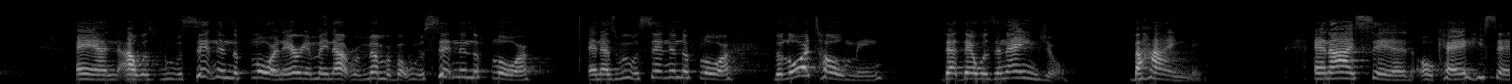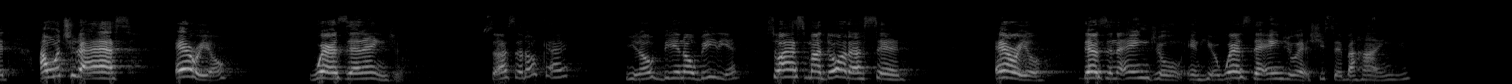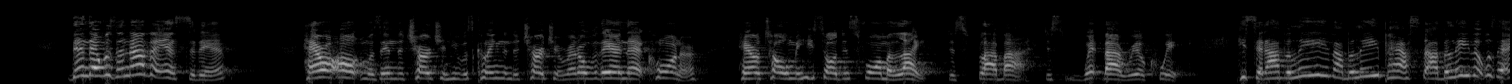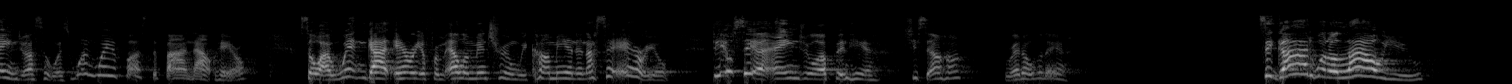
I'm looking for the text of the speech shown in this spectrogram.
and I was, we were sitting in the floor, and Ariel may not remember, but we were sitting in the floor, and as we were sitting in the floor, the Lord told me that there was an angel behind me. And I said, okay. He said, I want you to ask Ariel, where's that angel? So I said, okay. You know, being obedient. So I asked my daughter, I said, Ariel, there's an angel in here. Where's the angel at? She said, behind you. Then there was another incident Harold Alton was in the church and he was cleaning the church, and right over there in that corner, Harold told me he saw this form of light just fly by, just went by real quick. He said, I believe, I believe, Pastor, I believe it was an angel. I said, Well, it's one way for us to find out, Harold. So I went and got Ariel from elementary, and we come in, and I said, Ariel, do you see an angel up in here? She said, Uh huh, right over there. See, God would allow you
